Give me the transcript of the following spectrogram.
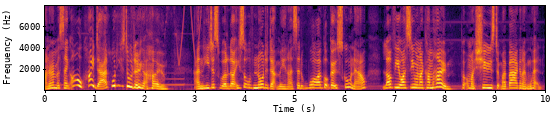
And I remember saying, Oh, hi, Dad, what are you still doing at home? And he just, like, he sort of nodded at me, and I said, Well, I've got to go to school now. Love you, I see you when I come home. Put on my shoes, took my bag, and I went.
